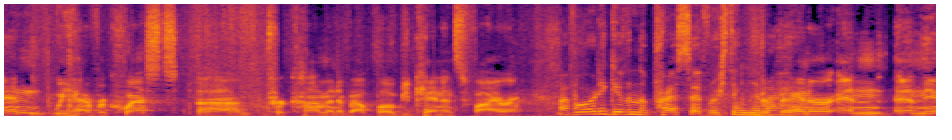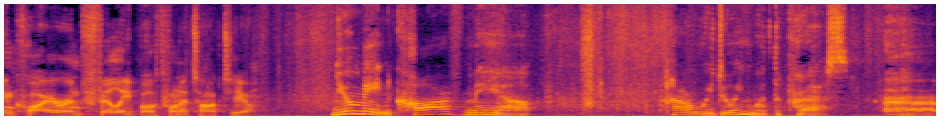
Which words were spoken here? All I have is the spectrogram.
and we have requests uh, for comment about Bo Buchanan's firing. I've already given the press everything that The I have. Banner and, and the Inquirer and Philly both want to talk to you. You mean carve me up? How are we doing with the press? Uh,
